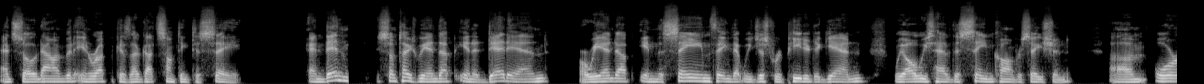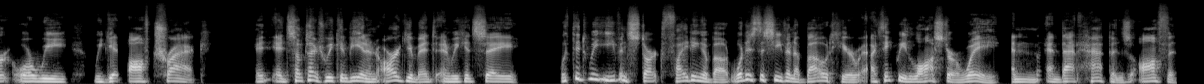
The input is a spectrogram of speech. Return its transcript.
And so now I'm going to interrupt because I've got something to say. And then sometimes we end up in a dead end or we end up in the same thing that we just repeated again. We always have the same conversation. Um, or, or we, we get off track. And, and sometimes we can be in an argument and we can say, what did we even start fighting about? What is this even about here? I think we lost our way. And, and that happens often,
